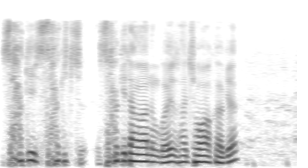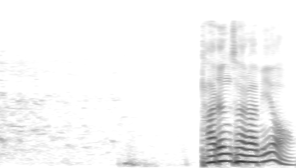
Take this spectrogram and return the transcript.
사기, 사기, 사기 당하는 거예요. 정확하게. 다른 사람이요.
